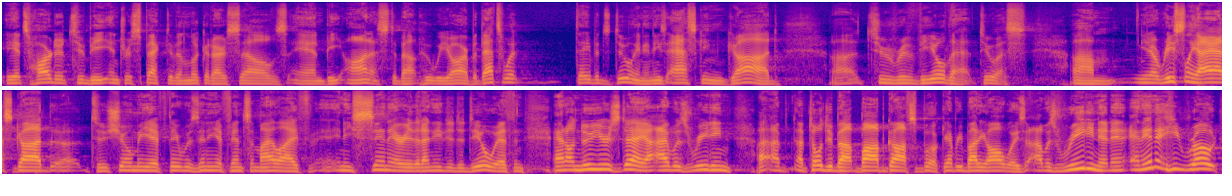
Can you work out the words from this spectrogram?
It's harder to be introspective and look at ourselves and be honest about who we are. But that's what David's doing, and he's asking God uh, to reveal that to us. Um, you know, recently I asked God uh, to show me if there was any offense in my life, any sin area that I needed to deal with. And, and on New Year's Day, I, I was reading, I, have told you about Bob Goff's book, Everybody Always. I was reading it, and, and in it he wrote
